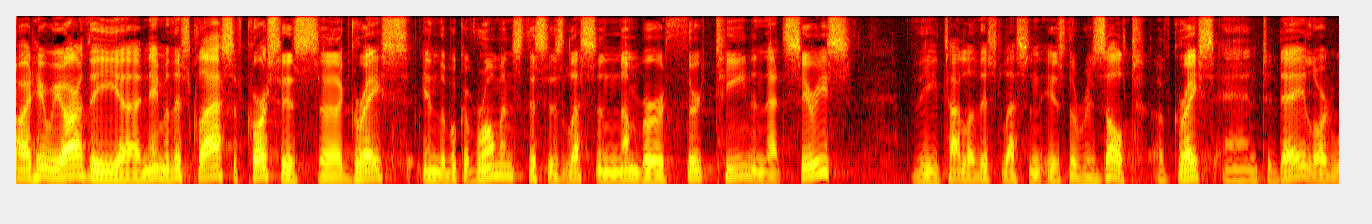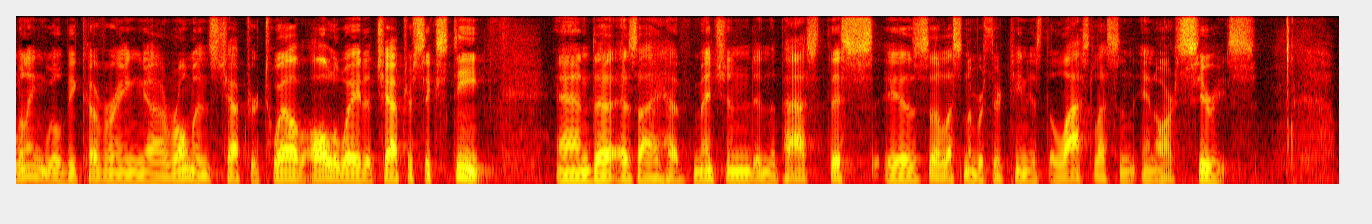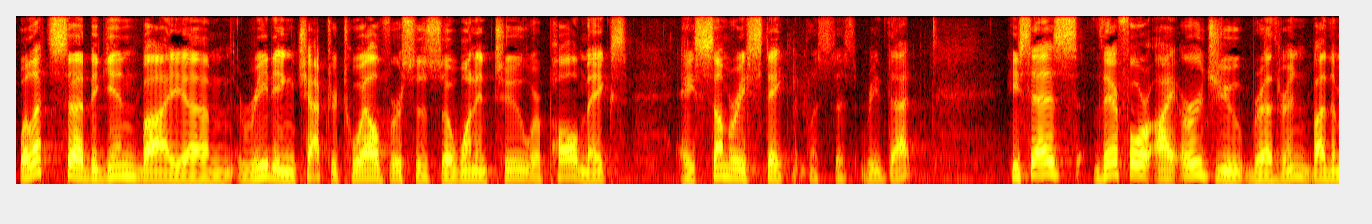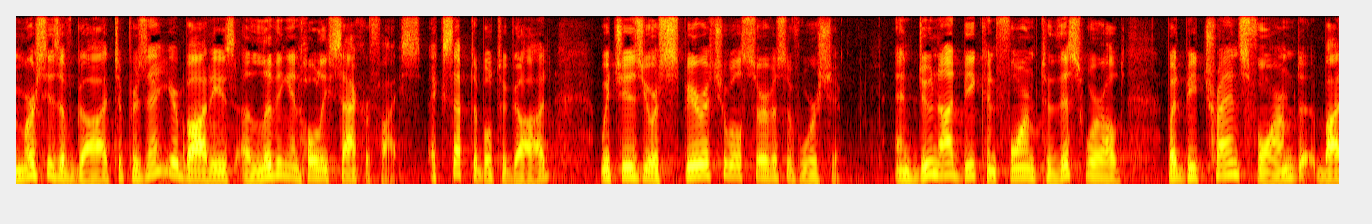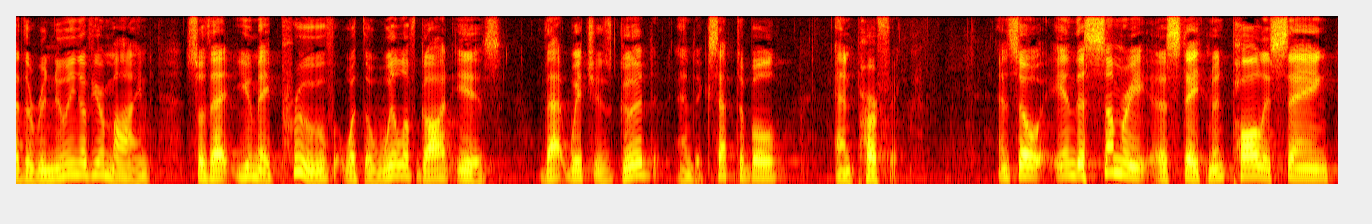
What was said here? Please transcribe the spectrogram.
All right, here we are. The uh, name of this class, of course, is uh, Grace in the book of Romans. This is lesson number 13 in that series. The title of this lesson is The Result of Grace, and today, Lord willing, we'll be covering uh, Romans chapter 12 all the way to chapter 16. And uh, as I have mentioned in the past, this is, uh, lesson number 13 is the last lesson in our series. Well, let's uh, begin by um, reading chapter 12, verses uh, one and two, where Paul makes a summary statement. Let's just read that. He says, therefore I urge you, brethren, by the mercies of God, to present your bodies a living and holy sacrifice, acceptable to God, which is your spiritual service of worship. And do not be conformed to this world, but be transformed by the renewing of your mind, so that you may prove what the will of God is, that which is good and acceptable and perfect. And so in this summary uh, statement, Paul is saying,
